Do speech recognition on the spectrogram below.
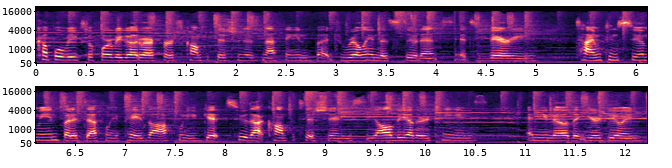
couple weeks before we go to our first competition is nothing but drilling the students. It's very time consuming, but it definitely pays off when you get to that competition, you see all the other teams, and you know that you're doing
